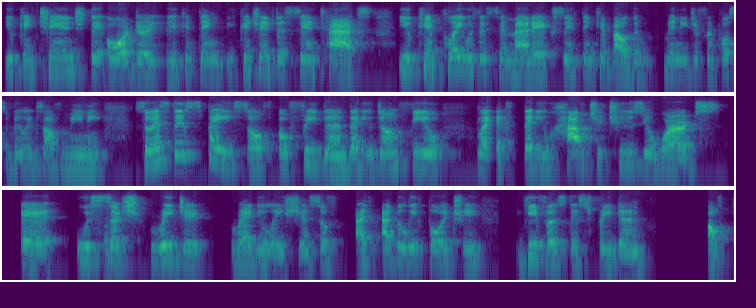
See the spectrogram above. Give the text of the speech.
You can change the order. You can think. You can change the syntax. You can play with the semantics and think about the many different possibilities of meaning. So it's this space of, of freedom that you don't feel like that you have to choose your words uh, with such rigid regulation. So I, I believe poetry give us this freedom of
